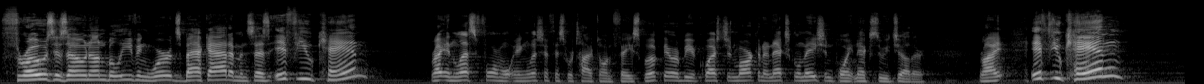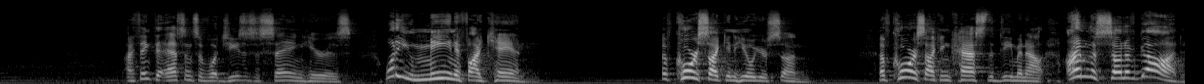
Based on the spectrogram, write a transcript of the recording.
throws his own unbelieving words back at him and says, If you can, right, in less formal English, if this were typed on Facebook, there would be a question mark and an exclamation point next to each other, right? If you can, I think the essence of what Jesus is saying here is what do you mean if I can? Of course I can heal your son. Of course I can cast the demon out. I'm the Son of God.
